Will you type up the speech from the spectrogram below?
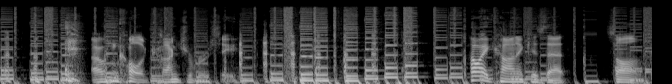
I wouldn't call it controversy. How iconic is that song?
